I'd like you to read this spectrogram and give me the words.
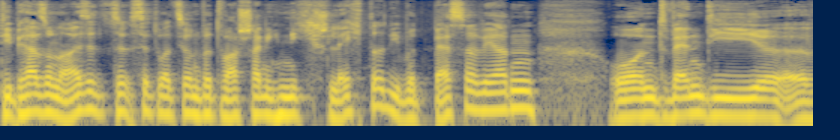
Die Personalsituation wird wahrscheinlich nicht schlechter, die wird besser werden. Und wenn die, äh,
